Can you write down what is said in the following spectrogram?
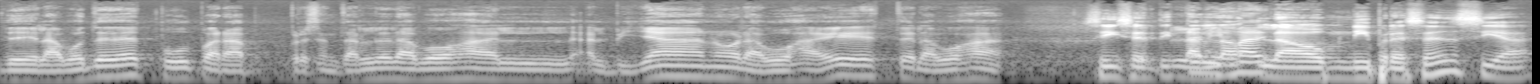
de la voz de Deadpool para presentarle la voz al, al villano, la voz a este, la voz a... Sí, sentiste La la, misma- la omnipresencia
